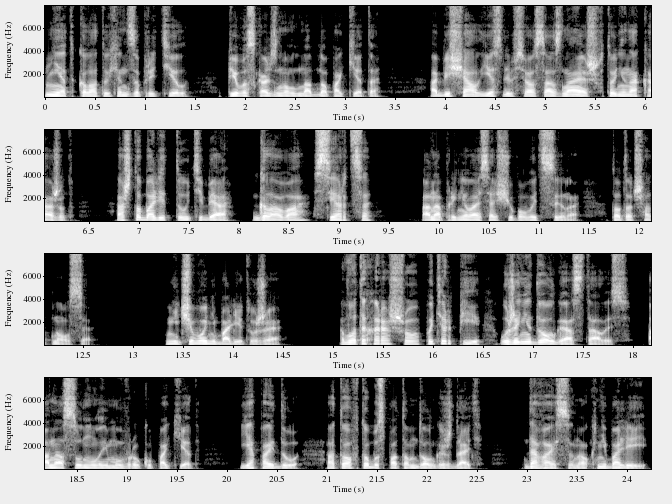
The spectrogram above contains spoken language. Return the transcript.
«Нет, Колотухин запретил». Пиво скользнуло на дно пакета. «Обещал, если все осознаешь, то не накажут. А что болит-то у тебя? Голова? Сердце?» Она принялась ощупывать сына. Тот отшатнулся. «Ничего не болит уже». «Вот и хорошо, потерпи, уже недолго осталось». Она сунула ему в руку пакет. «Я пойду, а то автобус потом долго ждать. Давай, сынок, не болей.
